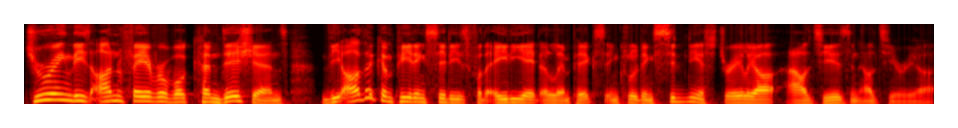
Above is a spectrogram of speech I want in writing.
during these unfavorable conditions, the other competing cities for the 88 Olympics, including Sydney, Australia, Algiers in Algeria,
